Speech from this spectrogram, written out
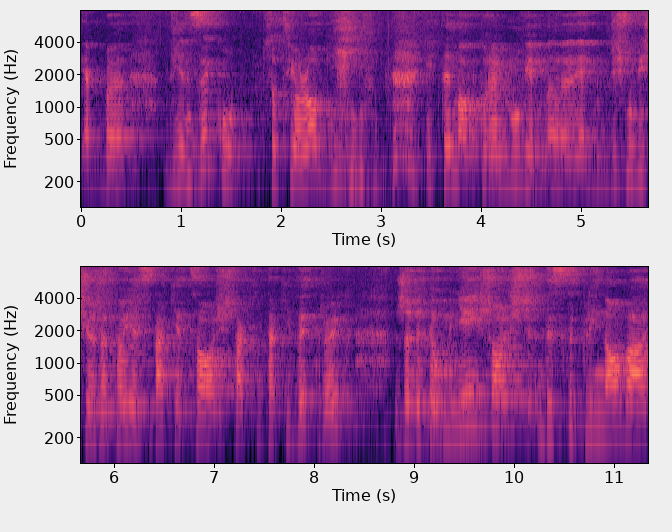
Jakby w języku socjologii i tym, o którym mówię, jakby gdzieś mówi się, że to jest takie coś, taki, taki wytrych, żeby tę mniejszość dyscyplinować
